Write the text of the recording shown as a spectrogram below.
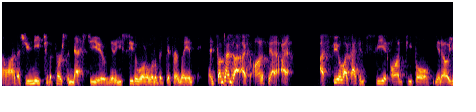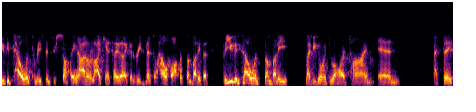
uh, that's unique to the person next to you. You know, you see the world a little bit differently, and and sometimes I, I honestly I, I feel like I can see it on people. You know, you could tell when somebody's been through something. I don't know. I can't tell you that I could read mental health off of somebody, but but you can tell when somebody might be going through a hard time. And I think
